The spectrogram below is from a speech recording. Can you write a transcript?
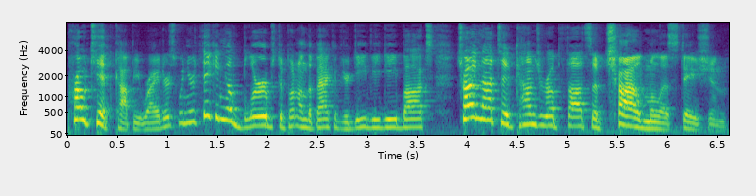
Pro tip, copywriters, when you're thinking of blurbs to put on the back of your DVD box, try not to conjure up thoughts of child molestation.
